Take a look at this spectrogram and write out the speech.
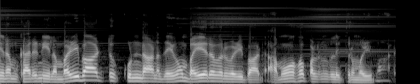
நிறம் கருநீளம் வழிபாட்டுக்குண்டான தெய்வம் பைரவர் வழிபாடு அமோக பலன்களை தரும் வழிபாடு.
